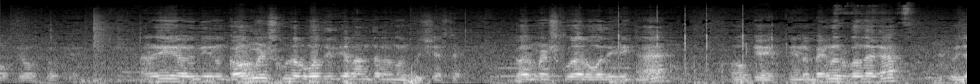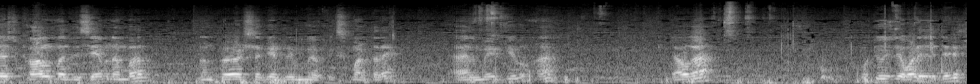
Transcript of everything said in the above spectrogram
ಓಕೆ ಓಕೆ ಓಕೆ ನನಗೆ ನೀನು ಗೌರ್ಮೆಂಟ್ ಸ್ಕೂಲಲ್ಲಿ ಓದಿದ್ಯಲ್ಲ ಅಂತ ನನಗೆ ಖುಷಿ ಅಷ್ಟೇ. ಗೌರ್ಮೆಂಟ್ ಸ್ಕೂಲಲ್ಲಿ ಓದಿ ಓಕೆ ನೀನು ಬೆಂಗಳೂರು ಬಂದಾಗ ಯು ಜಸ್ಟ್ ಕಾಲ್ ಮಾಡಿ ದಿ ಸೇಮ್ ನಂಬರ್ ನನ್ನ ಪ್ರೈವೇಟ್ ಸೆಕ್ರೆಟರಿ ಫಿಕ್ಸ್ ಮಾಡ್ತಾರೆ. ಐ ವಿಲ್ ಮೀಟ್ ಯು ಯಾವಾಗ? Tuesday what is it date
